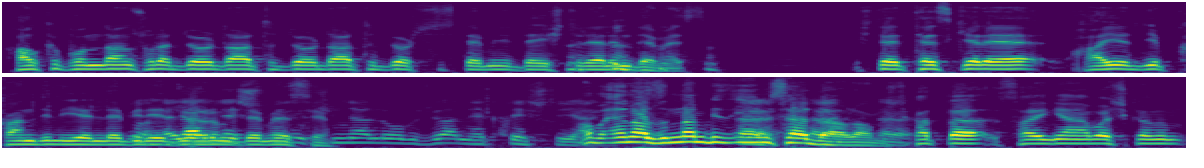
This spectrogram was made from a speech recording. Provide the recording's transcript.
kalkıp ondan sonra 4 artı 4 artı 4 sistemini değiştirelim demesi. İşte tezkereye hayır deyip kandili yerle bir ediyorum demesi. kimlerle olacağı netleşti yani. Ama en azından biz evet, iyimser evet, davranmıştık. Evet. Hatta Sayın Genel Başkanım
